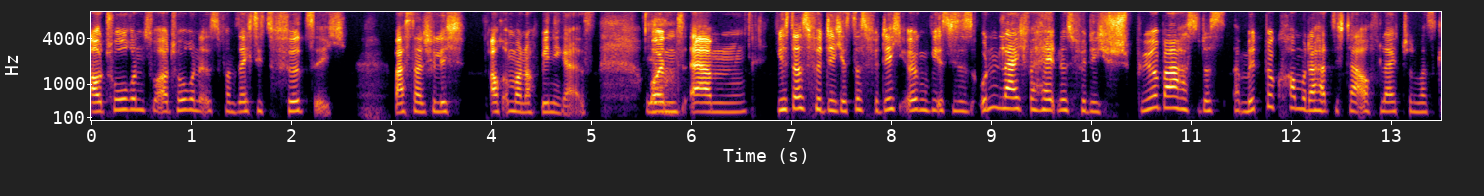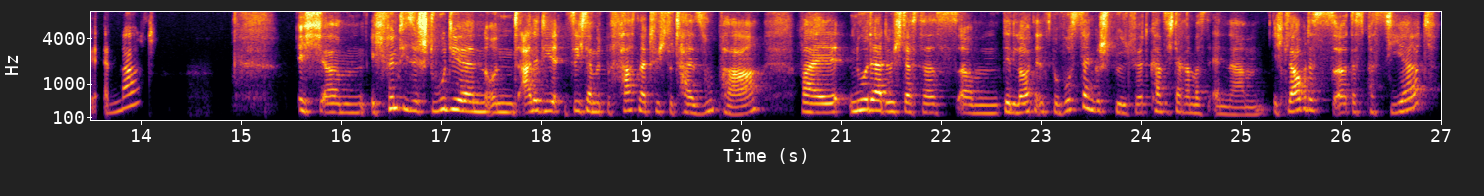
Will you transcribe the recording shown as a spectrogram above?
Autoren zu Autorin ist von 60 zu 40, was natürlich auch immer noch weniger ist. Ja. Und ähm, wie ist das für dich? Ist das für dich irgendwie, ist dieses Ungleichverhältnis für dich spürbar? Hast du das mitbekommen oder hat sich da auch vielleicht schon was geändert? Ich, ähm, ich finde diese Studien und alle, die sich damit befassen, natürlich total super, weil nur dadurch, dass das ähm, den Leuten ins Bewusstsein gespült wird, kann sich daran was ändern. Ich glaube, dass äh, das passiert.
